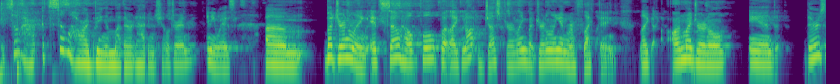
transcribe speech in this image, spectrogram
it's so hard. It's so hard being a mother and having children. Anyways, um, but journaling, it's so helpful. But like not just journaling, but journaling and reflecting. Like on my journal, and there's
